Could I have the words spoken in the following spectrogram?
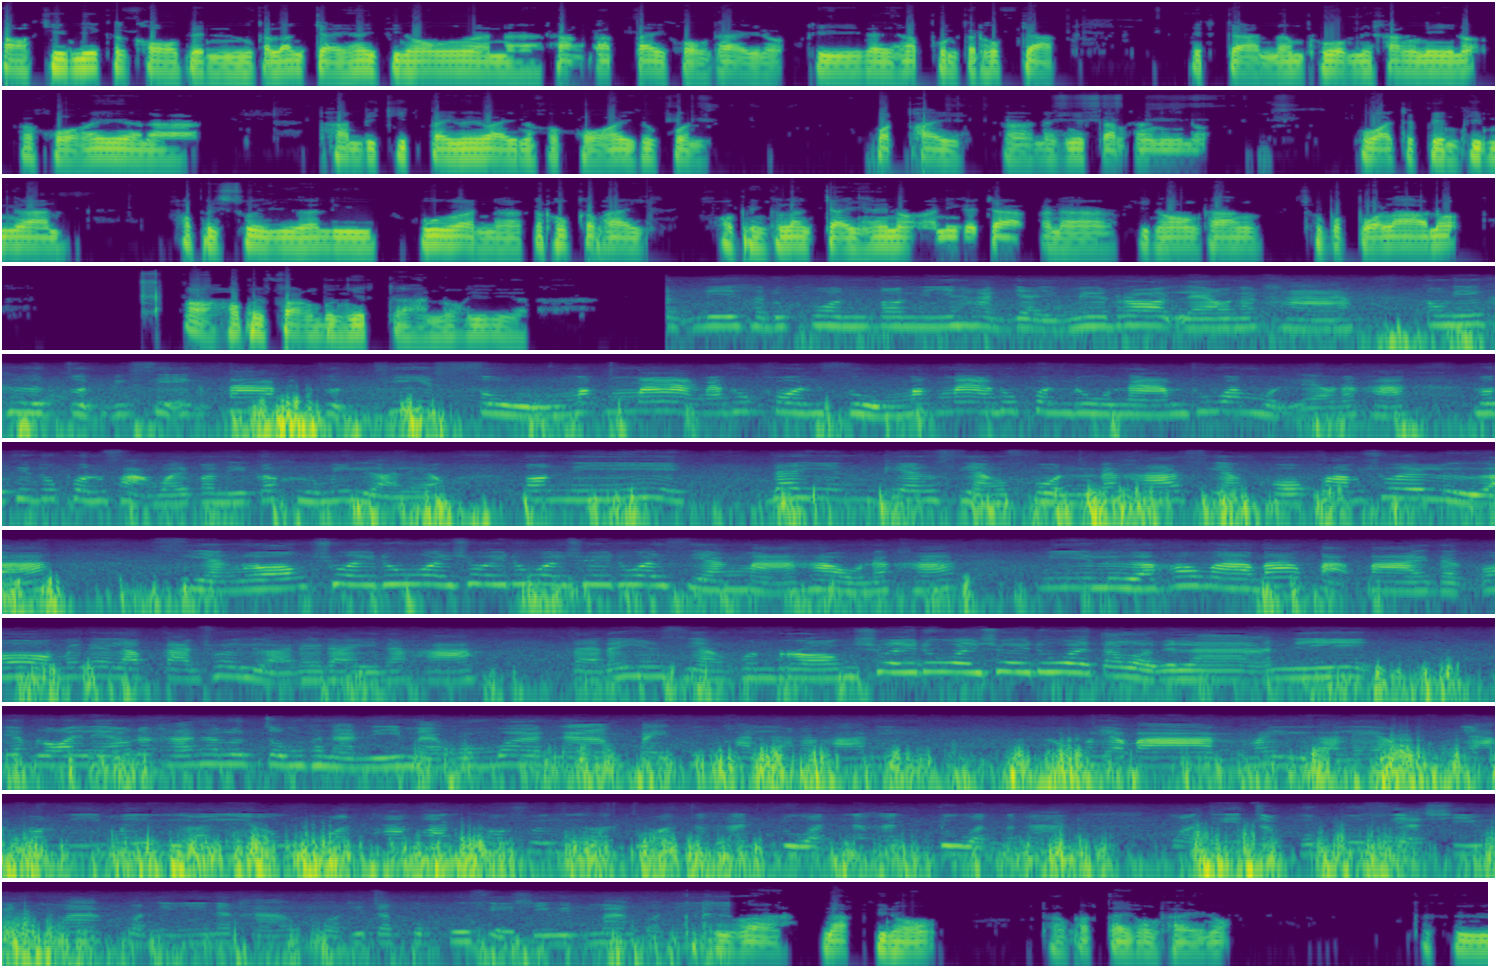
เอาคลิปนี้ก็ขอเป็นกำลังใจให้พี่น้องอานะทางภาคใต้ของไทยเนาะที่ได้รับผลกระทบจากเหตุการณ์น้ำท่วมในครั้งนี้เนาะก็ขอให้อานะผ่านวิกฤตไปไวๆแล้วก็ขอให้ทุกคนปลอดภัยอ่าในเหตุการณ์ครั้งนี้เนาะเพราะว่าจะเป็นทีมงานเข้าไปช่วยเหลือหรือผู้อ่านะกระทบกับภัยขอเป็นกำลังใจให้เนาะอันนี้ก็จากอานะพี่น้องทางสปปลาวเนาะอ่าเข้าไปฟังเบิ่งเหตุการณ์เนาะที่สวัสดีค่ะทุกคนตอนนี้หาดใหญ่ไม่รอดแล้วนะคะ ตรงนี้คือจุดบิ๊กซีเอ็กต้าเป็นจุดที่สูงมากๆนะทุกคนสูงมากๆ ทุกคนดูน้ำท่วมหมดแล้วนะคะ รถที่ทุกคนฝากไว้ตอนนี้ก็คือไม่เหลือแล้ว ตอนนี้ได้ยินเพียงเสียงฝนนะคะ เสียงขอความช่วยเหลือ เสียงร้องช่วยด้วยช่วยด้วย ช่วยด้วยเสียงหมาเห่านะคะ มีเรือเข้ามาบ้างปะปาย แต่ก็ไม่ได้รับการช่วยเหลือใด ๆนะคะ แต่ได้ยินเสียงคนร้องช่วยด้วยช่วยด้วย ตลอดเวลาอันนี้ เรียบร้อยแล้วนะคะ ถ้ารถจมขนาดนี้หมายความว่าน้ำไปครึ่งคันแล้วนะคะนี่โรงพยาบาลไม่เหลือแล้วทุกอย่างตอนนี้ไม่เหลือแล้ววอนภาครัฐเข้าช่วยเหลือด่วนนะคะด่วนนะคะด่วนนะคะ ก่อนที่จะพบผู้เสียชีวิตมากกว่านี้นะคะ ก่อนที่จะพบผู้เสียชีวิตมากกว่านี้ถือว่าหนักพี่น้องทางภาคใต้ของไทยเนาะก็คือ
